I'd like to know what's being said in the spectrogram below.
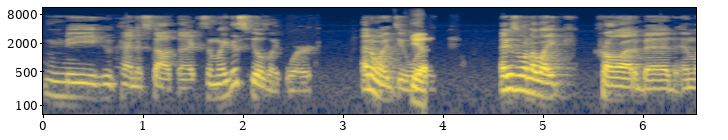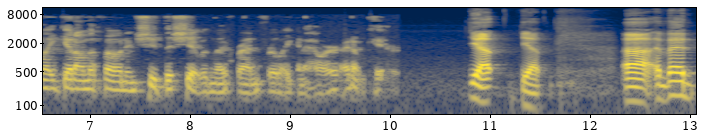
me who kind of stopped that because I'm like, this feels like work. I don't want to do work. Yeah. I just want to like crawl out of bed and like get on the phone and shoot the shit with my friend for like an hour. I don't care. Yep, yep. Uh, and then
